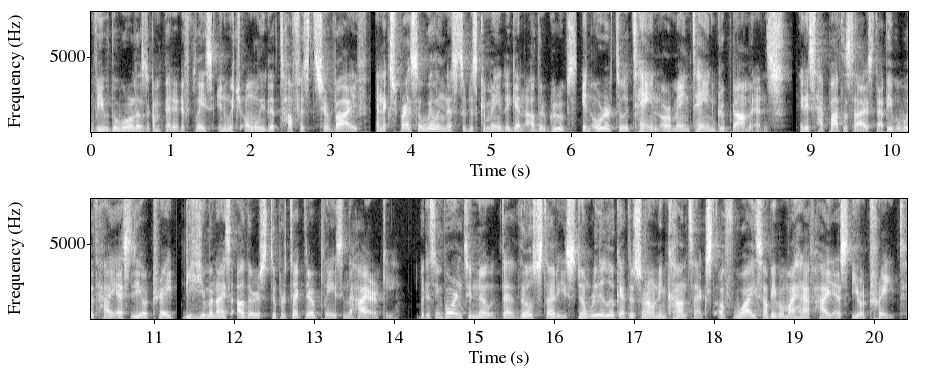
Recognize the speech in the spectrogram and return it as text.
view the world as a competitive place in which only the toughest survive, and express a willingness to discriminate against other groups in order to attain or maintain group dominance. It is hypothesized that people with high SDO trait dehumanize others to protect their place in the hierarchy. But it's important to note that those studies don't really look at the surrounding context of why some people might have high SDO trait.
